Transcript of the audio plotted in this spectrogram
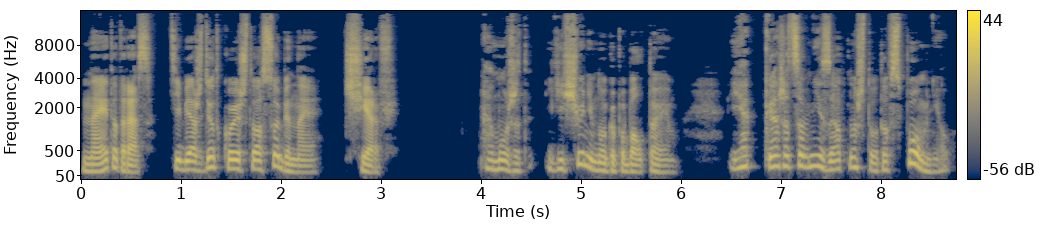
На этот раз тебя ждет кое-что особенное. Червь». «А может, еще немного поболтаем? Я, кажется, внезапно что-то вспомнил».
